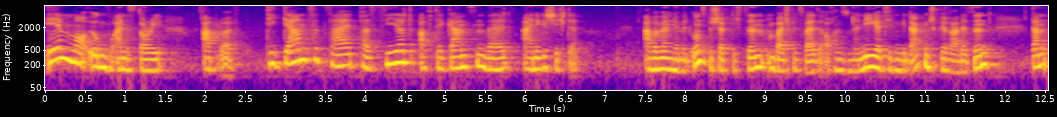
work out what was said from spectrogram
immer irgendwo eine Story abläuft. Die ganze Zeit passiert auf der ganzen Welt eine Geschichte. Aber wenn wir mit uns beschäftigt sind und beispielsweise auch in so einer negativen Gedankenspirale sind, dann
